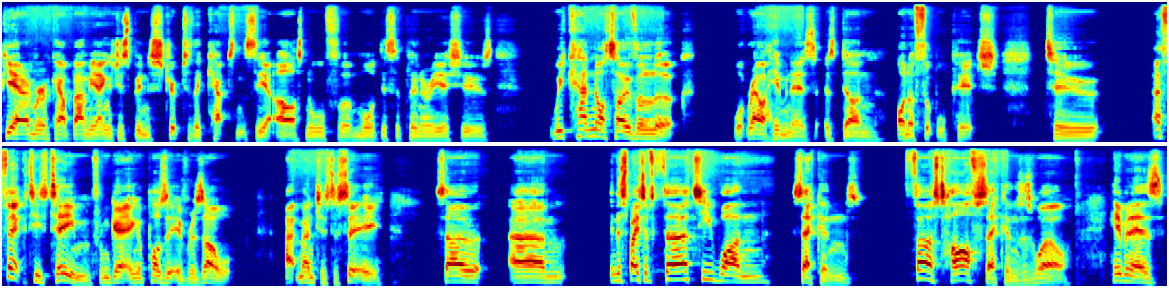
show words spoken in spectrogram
Pierre-Emerick Aubameyang has just been stripped of the captaincy at Arsenal for more disciplinary issues, we cannot overlook what Raul Jimenez has done on a football pitch to affect his team from getting a positive result at Manchester City. So, um, in the space of 31 seconds, first half seconds as well, Jimenez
